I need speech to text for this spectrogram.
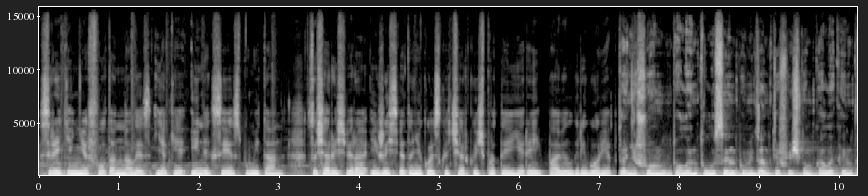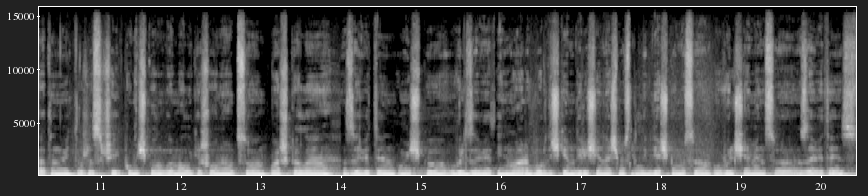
Сретенне шо танналес, яке инексеес пумитан. Сошарыш вера и жизнь Свято-Никольской черквич протеерей Павел Григорьев. Танишон толен тулысен пумитан кешвичком калыкын татын ведь тоже сучей пумишком мало кешону вашкала заветен помещко выль завет. Инмар бордичкем дырещен ачмес лыбдячком со выльчамен со заветес,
